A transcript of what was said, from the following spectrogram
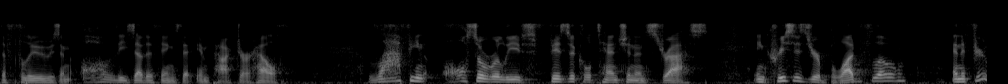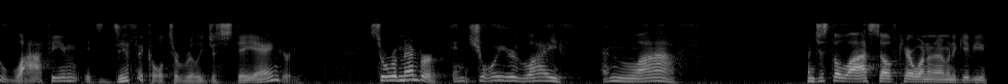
the flus and all of these other things that impact our health? Laughing also relieves physical tension and stress, increases your blood flow, and if you're laughing, it's difficult to really just stay angry. So remember, enjoy your life and laugh. And just the last self care one that I'm going to give you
